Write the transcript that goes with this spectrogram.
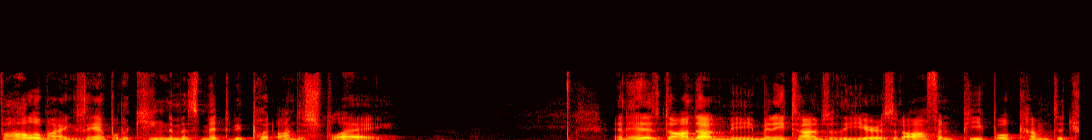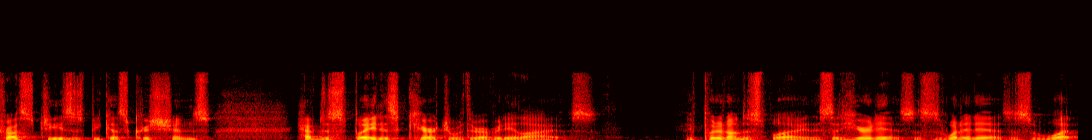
follow my example. The kingdom is meant to be put on display. And it has dawned on me many times over the years that often people come to trust Jesus because Christians have displayed his character with their everyday lives. They've put it on display. They said, Here it is. This is what it is. This is what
